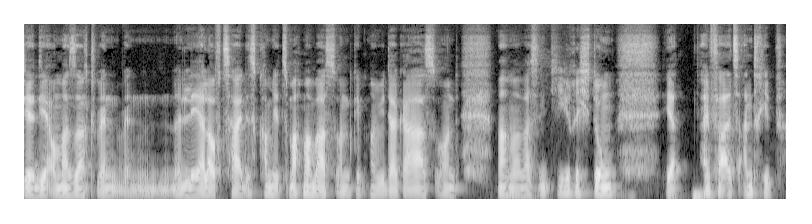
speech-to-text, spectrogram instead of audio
der dir auch mal sagt, wenn, wenn eine Leerlaufzeit ist, komm, jetzt mach mal was und gib mal wieder Gas und mach mal was in die Richtung. Ja, einfach als Antrieb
